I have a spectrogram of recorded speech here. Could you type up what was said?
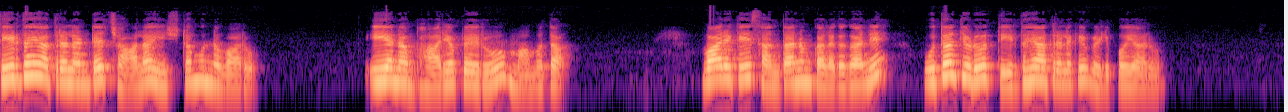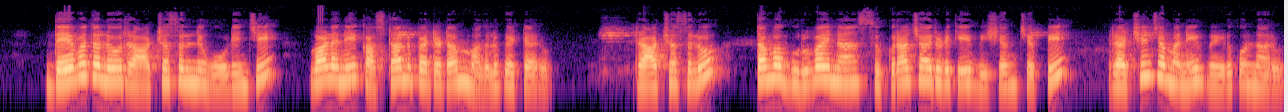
తీర్థయాత్రలంటే చాలా ఇష్టం ఉన్నవారు ఈయన భార్య పేరు మమత. వారికి సంతానం కలగగానే ఉతద్యుడు తీర్థయాత్రలకి వెళ్ళిపోయారు. దేవతలు రాక్షసుల్ని ఓడించి వాళ్ళని కష్టాలు పెట్టడం మొదలుపెట్టారు. రాక్షసులు తమ గురువైన శుక్రాచార్యుడికి విషయం చెప్పి రక్షించమని వేడుకున్నారు.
